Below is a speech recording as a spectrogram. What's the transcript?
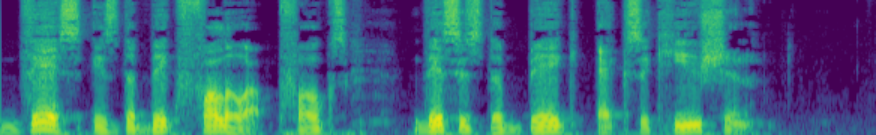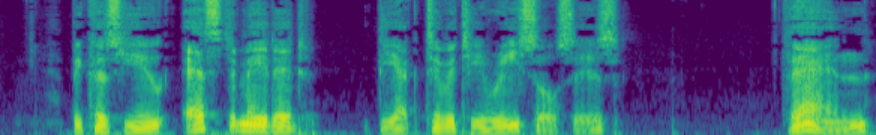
this is the big follow up, folks. This is the big execution because you estimated the activity resources. Then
